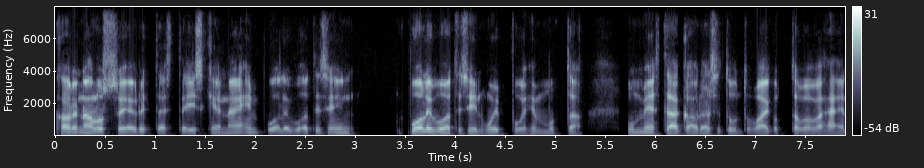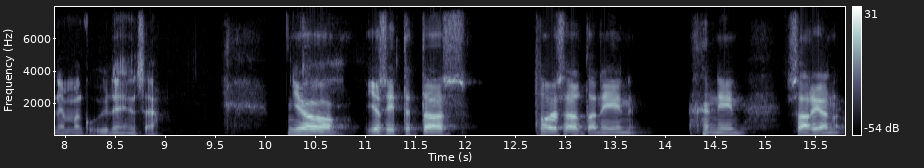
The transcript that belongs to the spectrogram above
kauden alussa ja yrittää sitten iskeä näihin puolivuotisiin, puolivuotisiin huippuihin, mutta mun mielestä tämä kaudella se tuntui vaikuttava vähän enemmän kuin yleensä. Joo, ja sitten taas toisaalta niin, niin sarjan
